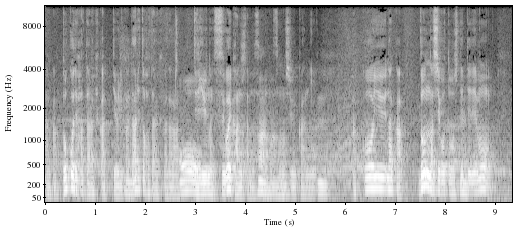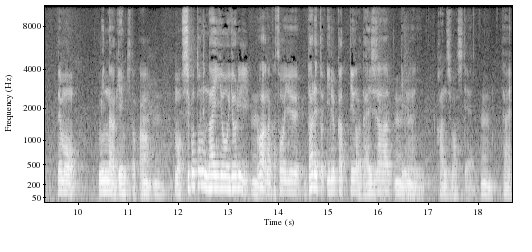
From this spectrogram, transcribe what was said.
なんかどこで働くかっていうよりか、うん。誰と働くかだなっていうのにすごい感じたんですよね、その瞬間に、うん。こういうなんかどんな仕事をしててでも、でもみんなが元気とか、うんもう仕事の内容よりはうん。なんかそういう誰といるかっていうのが大事だなっていうのに感じまして、うん。はい。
